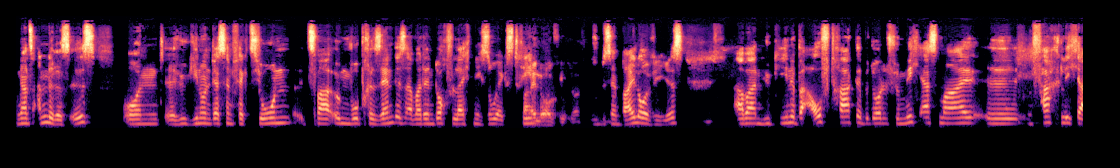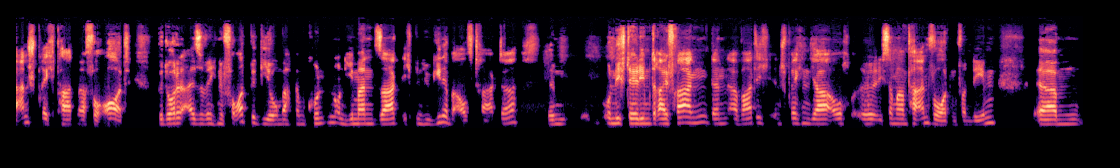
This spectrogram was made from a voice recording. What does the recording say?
ein ganz anderes ist und äh, Hygiene und Desinfektion zwar irgendwo präsent ist, aber dann doch vielleicht nicht so extrem, beiläufig, so ein bisschen beiläufig ist. Aber ein Hygienebeauftragter bedeutet für mich erstmal äh, ein fachlicher Ansprechpartner vor Ort. Bedeutet also, wenn ich eine Vorortbegehung mache beim Kunden und jemand sagt, ich bin Hygienebeauftragter, dann, und ich stelle ihm drei Fragen, dann erwarte ich entsprechend ja auch, äh, ich sag mal, ein paar Antworten von dem. Ähm,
